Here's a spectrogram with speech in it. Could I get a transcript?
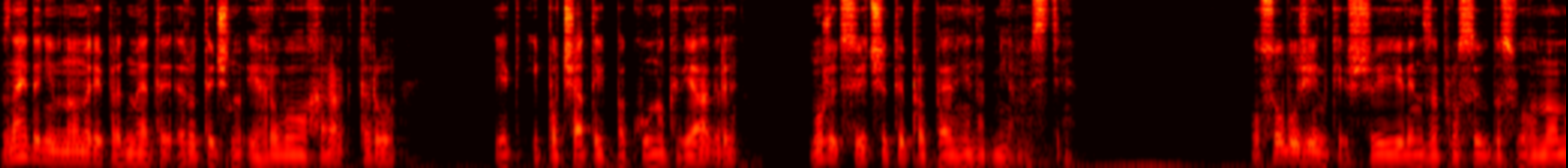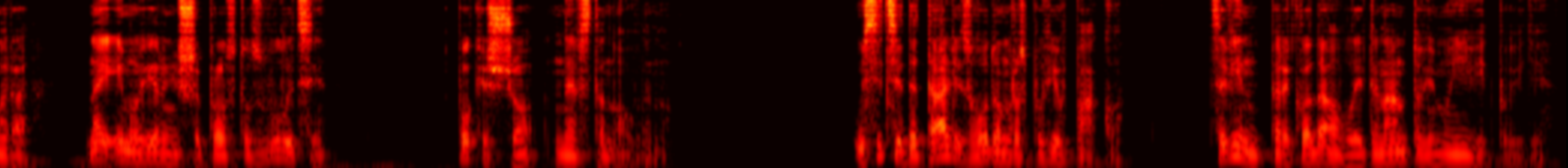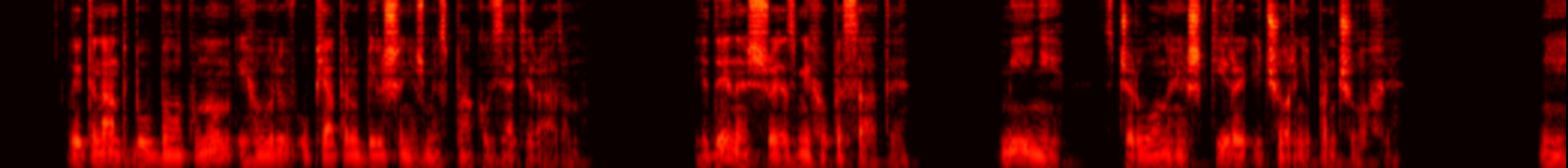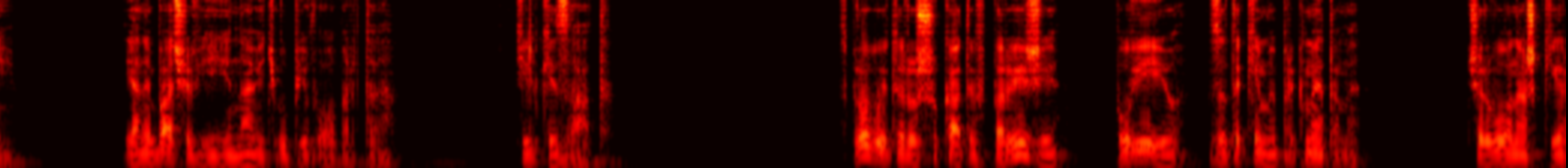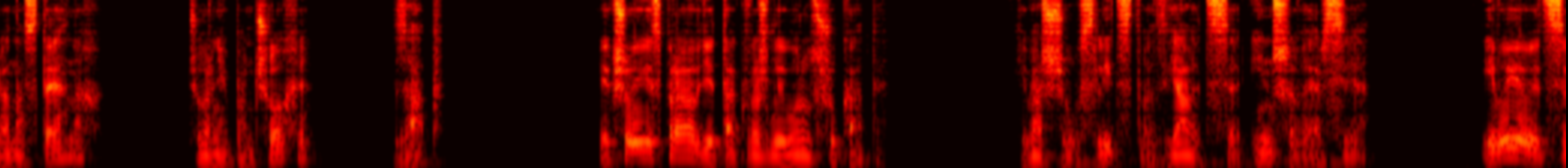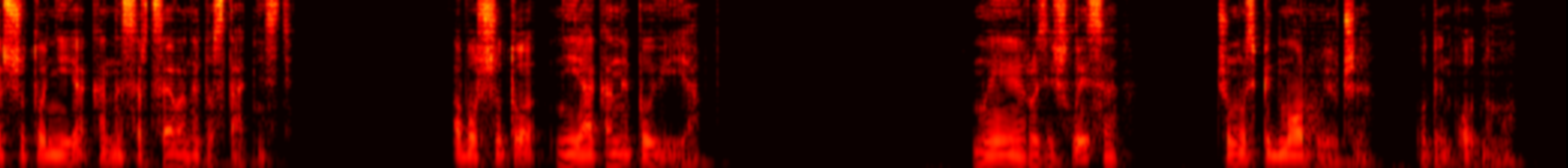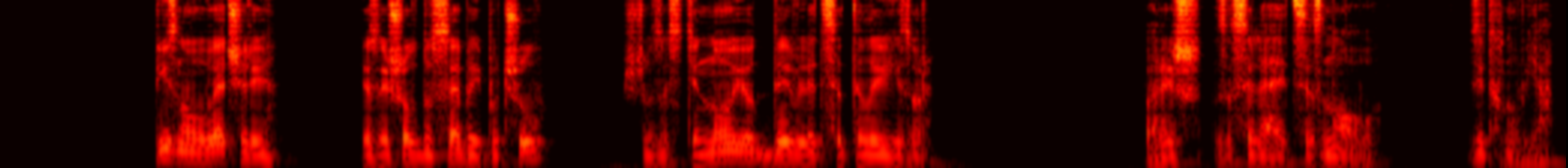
Знайдені в номері предмети еротично ігрового характеру, як і початий пакунок Віагри – можуть свідчити про певні надмірності. Особу жінки, що її він запросив до свого номера, найімовірніше просто з вулиці, поки що не встановлено. Усі ці деталі згодом розповів Пако. Це він перекладав лейтенантові мої відповіді. Лейтенант був балакуном і говорив у п'ятеро більше, ніж ми з Пако взяті разом. Єдине, що я зміг описати міні з червоної шкіри і чорні панчохи. Ні, я не бачив її навіть у півоберта, тільки зад. Спробуйте розшукати в Парижі повію за такими прикметами червона шкіра на стегнах, чорні панчохи, зад. Якщо її справді так важливо розшукати, хіба що у слідства з'явиться інша версія, і виявиться, що то ніяка не серцева недостатність, або що то ніяка не повія. Ми розійшлися, чомусь підморгуючи один одному. Пізно увечері я зайшов до себе і почув, що за стіною дивляться телевізор. Париж заселяється знову, зітхнув я.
